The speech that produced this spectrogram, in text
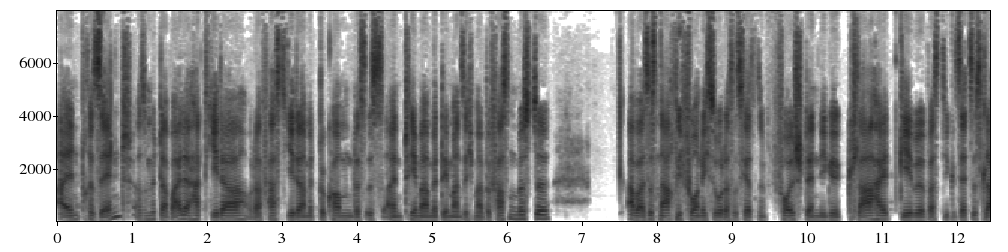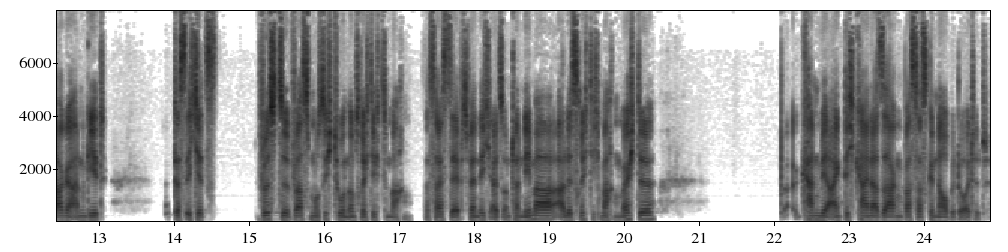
allen präsent. Also mittlerweile hat jeder oder fast jeder mitbekommen, das ist ein Thema, mit dem man sich mal befassen müsste. Aber es ist nach wie vor nicht so, dass es jetzt eine vollständige Klarheit gäbe, was die Gesetzeslage angeht, dass ich jetzt wüsste, was muss ich tun, um es richtig zu machen. Das heißt, selbst wenn ich als Unternehmer alles richtig machen möchte, kann mir eigentlich keiner sagen, was das genau bedeutet.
